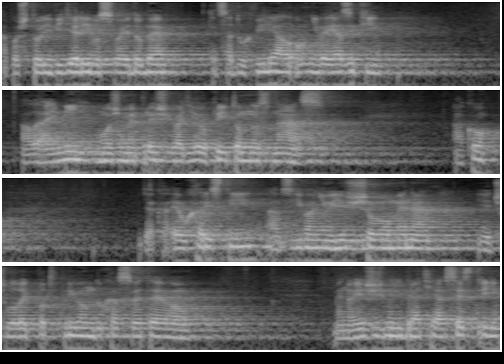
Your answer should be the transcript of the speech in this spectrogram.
Apoštoli videli vo svojej dobe, keď sa duch vylial ohnivé jazyky, ale aj my môžeme prežívať jeho prítomnosť v nás. Ako? Vďaka Eucharistii a vzývaniu Ježišovho mena je človek pod vplyvom Ducha Svetého. Meno Ježiš, milí bratia a sestry,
